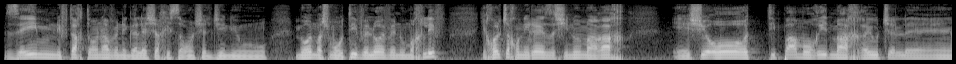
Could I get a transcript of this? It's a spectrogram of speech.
זה אם נפתח את העונה ונגלה שהחיסרון של ג'יני הוא מאוד משמעותי ולא הבאנו מחליף. יכול להיות שאנחנו נראה איזה שינוי מערך אה, שאו טיפה מוריד מהאחריות של, אה,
